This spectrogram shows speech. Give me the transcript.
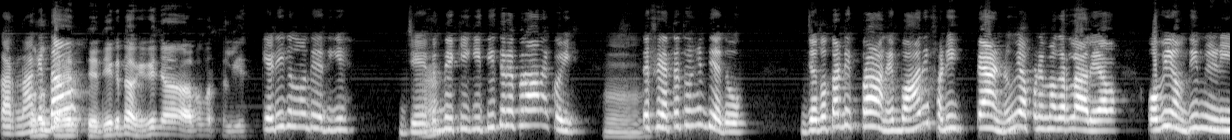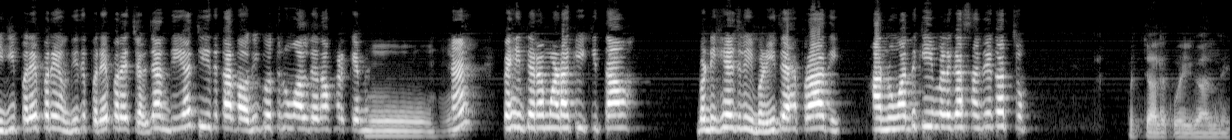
ਕਰਨਾ ਉਹਨੂੰ ਕਿੱਦਾਂ? ਪੈਸੇ ਦੇ ਦਈਏ ਘਟਾ ਕੇ ਕਿ ਜਾਂ ਆਪ ਵਰਤ ਲਈਏ? ਕਿਹੜੀ ਗੱਲੋਂ ਦੇ ਦਈਏ? ਜੇ ਤੇ ਹੈਂ? ਨੇਕੀ ਕੀਤੀ ਤੇਰੇ ਭਰਾ ਨੇ ਕੋਈ। ਹੂੰ। ਤੇ ਫਿਰ ਤੇ ਤੁਸੀਂ ਦੇ ਦਿਓ ਜਦੋਂ ਤੁਹਾਡੇ ਭਰਾ ਨੇ ਬਾਹ ਨਹੀਂ ਫੜੀ ਭੈਣ ਨੂੰ ਵੀ ਆਪਣੇ ਮਗਰ ਲਾ ਲਿਆ ਵਾ। ਉਹ ਵੀ ਆਉਂਦੀ ਮੀਣੀ ਜੀ ਪਰੇ ਪਰੇ ਆਉਂਦੀ ਤੇ ਪਰੇ ਪਰੇ ਚਲ ਜਾਂਦੀ ਆ ਜੀਤ ਕਰਦਾ ਉਹਦੀ ਗੁੱਤ ਨੂੰ ਵਾਲ ਦੇਣਾ ਫੜ ਕੇ ਮੈਂ ਹੂੰ? ਹੈਂ? ਪਹੀਂ ਤੇਰਾ ਮਾੜਾ ਕੀ ਕੀਤਾ ਵਾ? ਵੱਡੀ ਹੇਜਲੀ ਬਣੀ ਤੇ ਇਹ ਭਰਾ ਦੀ। ਸਾਨੂੰ ਵੱਧ ਕੀ ਮਿਲ ਗਿਆ ਸਾਂਝੇ ਘਰ ਚੋਂ? ਚੱਲ ਕੋਈ ਗੱਲ ਨਹੀਂ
